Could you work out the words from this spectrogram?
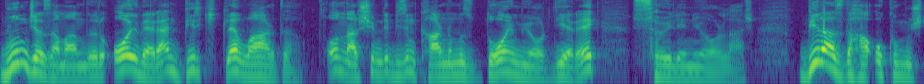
bunca zamandır oy veren bir kitle vardı. Onlar şimdi bizim karnımız doymuyor diyerek söyleniyorlar. Biraz daha okumuş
